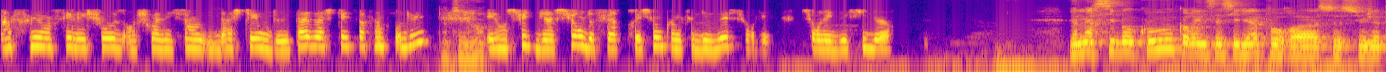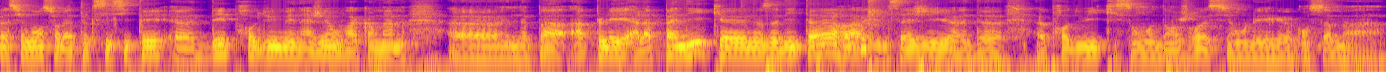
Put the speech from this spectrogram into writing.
influencer les choses en choisissant d'acheter ou de ne pas acheter certains produits. Et ensuite, bien sûr, de faire pression, comme tu disais, sur les, sur les décideurs merci beaucoup Corinne Cecilia pour euh, ce sujet passionnant sur la toxicité euh, des produits ménagers. On va quand même euh, ne pas appeler à la panique nos auditeurs. Il s'agit de produits qui sont dangereux si on les consomme à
